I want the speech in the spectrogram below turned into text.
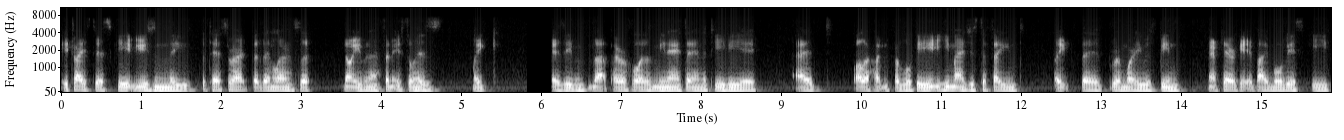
he tries to escape using the, the Tesseract, but then learns that not even Infinity Stone is like is even that powerful. It doesn't mean anything in the TVA. And while they're hunting for Loki, he manages to find like the room where he was being interrogated by Mobius. He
